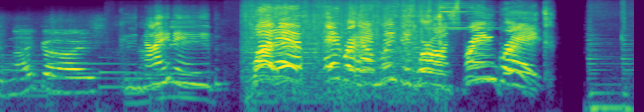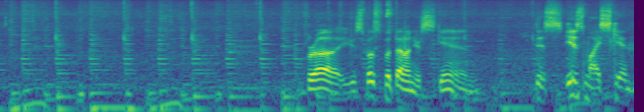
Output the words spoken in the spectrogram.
Good night, guys. Good night, Abe. What if Abraham Lincoln were on spring break? Bruh, you're supposed to put that on your skin. This is my skin.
